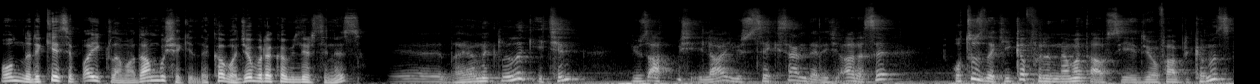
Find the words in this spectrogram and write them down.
Onları kesip ayıklamadan bu şekilde kabaca bırakabilirsiniz. E, dayanıklılık için 160 ila 180 derece arası 30 dakika fırınlama tavsiye ediyor fabrikamız.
